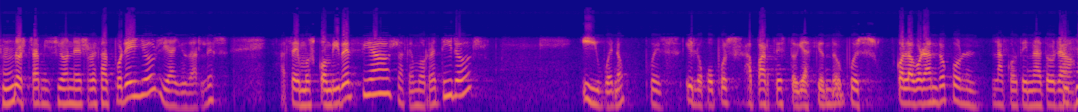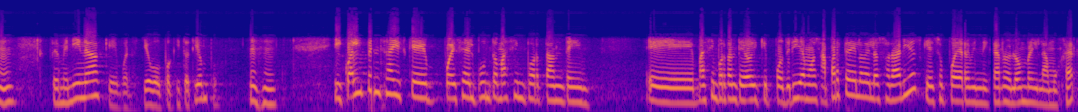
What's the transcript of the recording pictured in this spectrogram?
Nuestra misión es rezar por ellos y ayudarles. Hacemos convivencias, hacemos retiros y bueno, pues y luego pues aparte estoy haciendo pues colaborando con la coordinadora femenina que bueno, llevo poquito tiempo. ¿Y cuál pensáis que puede ser el punto más importante eh, más importante hoy que podríamos, aparte de lo de los horarios, que eso puede reivindicarlo el hombre y la mujer,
